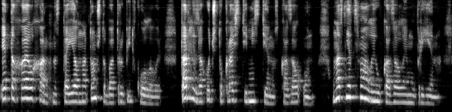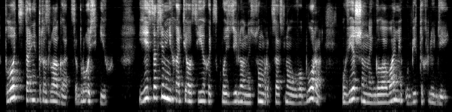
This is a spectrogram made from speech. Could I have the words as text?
Это Хайл Хант настоял на том, чтобы отрубить головы. Тарли захочет украсть ими стену, сказал он. У нас нет смолы, указала ему Бриена. Плоть станет разлагаться, брось их. Ей совсем не хотелось ехать сквозь зеленый сумрак соснового бора, увешанный головами убитых людей.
